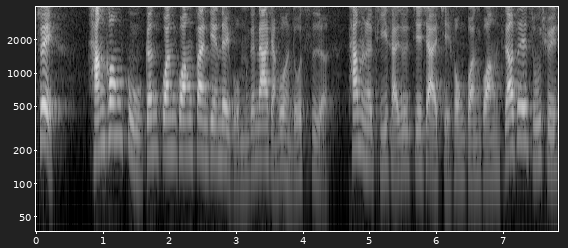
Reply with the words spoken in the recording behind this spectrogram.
所以航空股跟观光饭店类股，我们跟大家讲过很多次了，他们的题材就是接下来解封观光，只要这些族群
